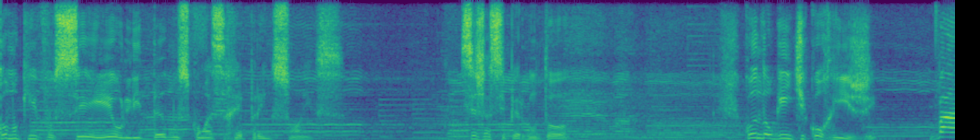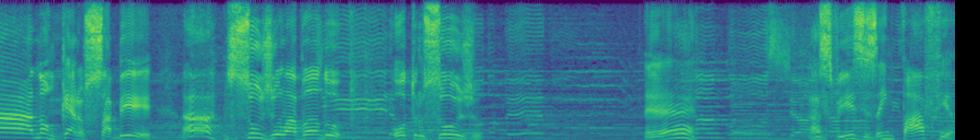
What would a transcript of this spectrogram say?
Como que você e eu lidamos com as repreensões? Você já se perguntou? Quando alguém te corrige, vá, não quero saber. Ah, sujo lavando outro sujo. É, às vezes é empáfia.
